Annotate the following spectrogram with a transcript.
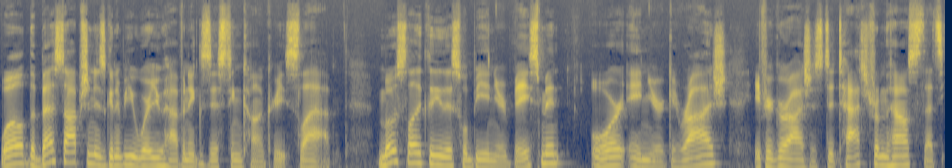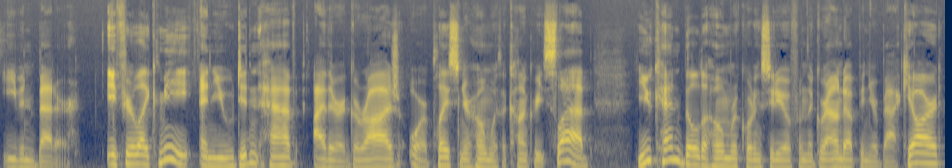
Well, the best option is going to be where you have an existing concrete slab. Most likely, this will be in your basement or in your garage. If your garage is detached from the house, that's even better. If you're like me and you didn't have either a garage or a place in your home with a concrete slab, you can build a home recording studio from the ground up in your backyard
